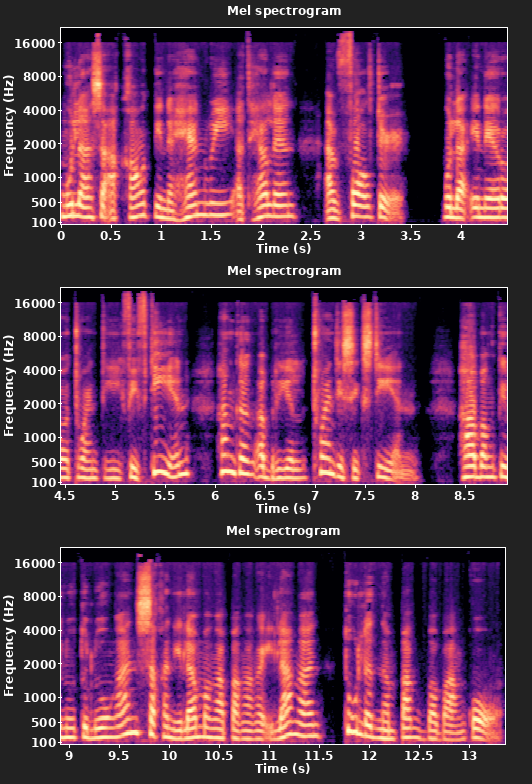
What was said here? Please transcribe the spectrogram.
mula sa account ni na Henry at Helen Abfalter mula Enero 2015 hanggang Abril 2016 habang tinutulungan sa kanilang mga pangangailangan tulad ng pagbabangko.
